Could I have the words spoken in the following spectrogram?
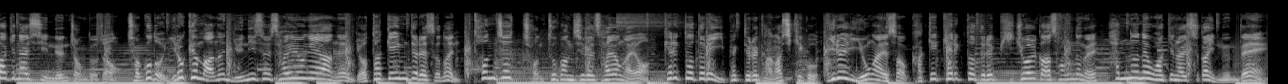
확인할 수 있는 정도죠 적어도 이렇게 많은 유닛을 사용해야 하는 여타 게임들에서는 턴제 전투 방식을 사용하여 캐릭터들의 effect를 강화시키고 이를 이용하여서 각기 캐릭터들의 비주얼과 성능을 한눈에 확인할 수가 있는데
